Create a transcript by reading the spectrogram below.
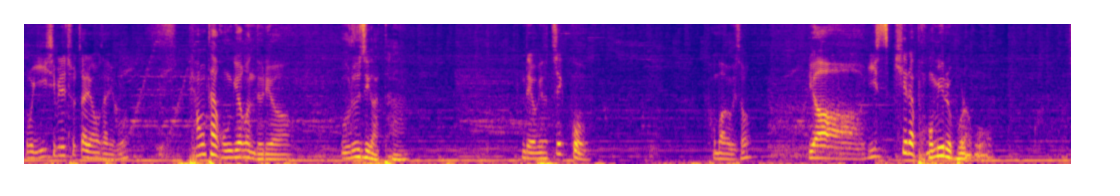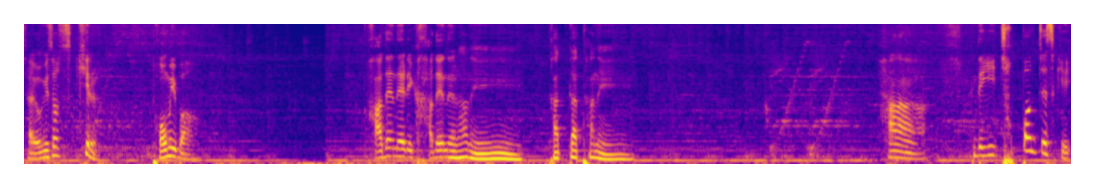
이거 21초짜리 영상이고. 평타 공격은 느려. 우르지 같아. 근데 여기서 찍고. 봐봐 여기서. 야 이 스킬의 범위를 보라고. 자 여기서 스킬. 범위 봐. 가데넬이 가데넬 하네. 갓갓하네. 하나 근데 이 첫 번째 스킬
